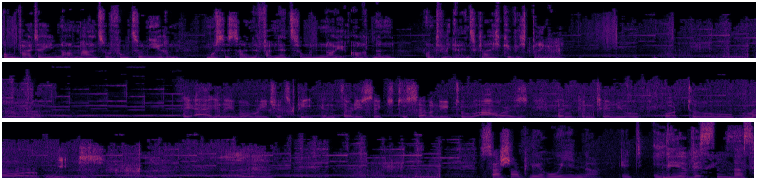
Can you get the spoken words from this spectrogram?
Um weiterhin normal zu funktionieren, muss es seine Vernetzungen neu ordnen und wieder ins Gleichgewicht bringen. The agony will reach its peak in 36 to 72 hours, then continue for two more weeks. Wir wissen, dass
